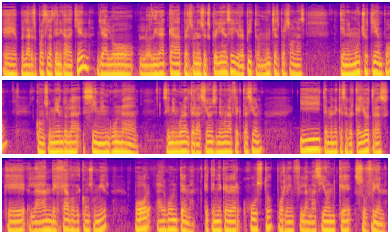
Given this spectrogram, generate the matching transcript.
Eh, pues la respuesta la tiene cada quien, ya lo, lo dirá cada persona en su experiencia y repito, muchas personas tienen mucho tiempo consumiéndola sin ninguna, sin ninguna alteración, sin ninguna afectación y también hay que saber que hay otras que la han dejado de consumir por algún tema que tenía que ver justo por la inflamación que sufrían.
